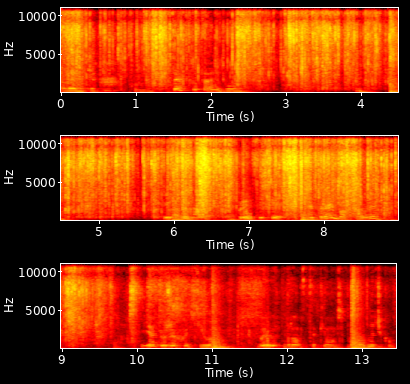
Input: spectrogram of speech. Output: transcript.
новеньке. Це фотоальбом. Який нам, в принципі, не треба, але я дуже хотіла. Вибрала з таким ось малюночком.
